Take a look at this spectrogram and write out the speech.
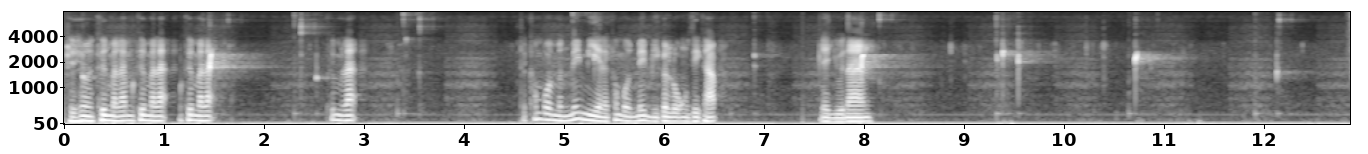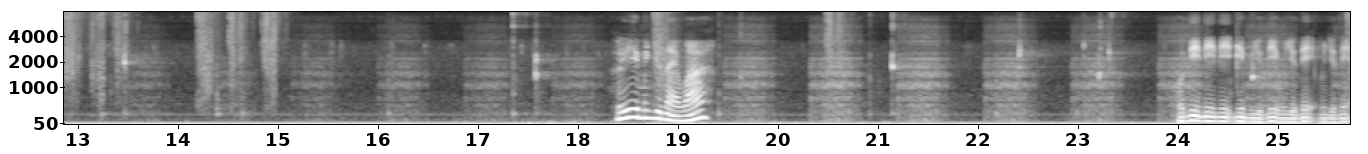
เฮ้ยมันขึ้นมาแล้ว มันขึ้นมาแล้ว มันขึ้นมาแล้ว ขึ้นมาแล้ว แต่ข้างบนมันไม่มีอะไร ข้างบนไม่มีก็ลงสิครับ อย่าอยู่นาน เฮ้ย มันอยู่ไหนวะโหนี่นี่นี่นี่มันอยู่นี่ มันอยู่นี่ มันอยู่นี่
